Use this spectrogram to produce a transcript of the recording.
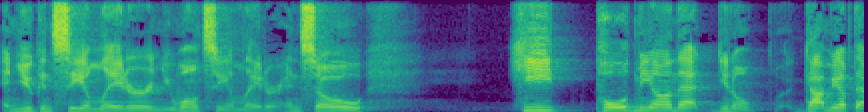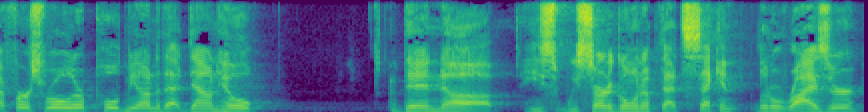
and you can see him later and you won't see him later. And so he pulled me on that, you know, got me up that first roller, pulled me onto that downhill. Then uh, he's, we started going up that second little riser.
